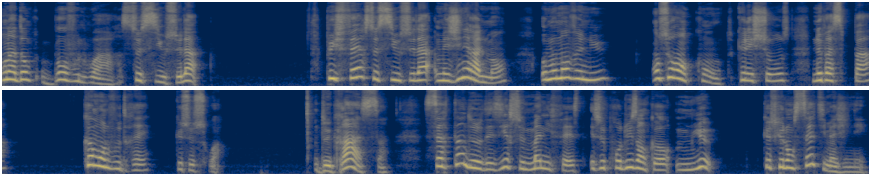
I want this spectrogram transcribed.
On a donc beau vouloir ceci ou cela, puis faire ceci ou cela, mais généralement, au moment venu, on se rend compte que les choses ne passent pas comme on le voudrait que ce soit. De grâce, certains de nos désirs se manifestent et se produisent encore mieux que ce que l'on sait imaginer.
